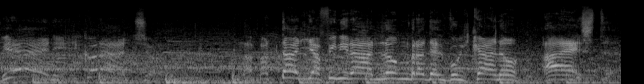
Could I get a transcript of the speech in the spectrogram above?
Vieni, coraggio. La battaglia finirà all'ombra del vulcano a est.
